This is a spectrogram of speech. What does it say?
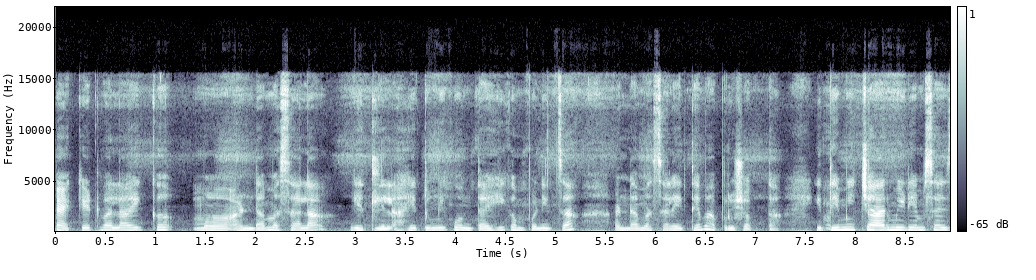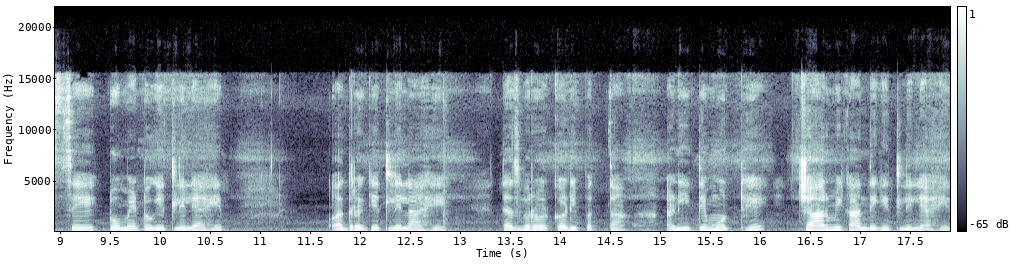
पॅकेटवाला एक म अंडा मसाला घेतलेला आहे. तुम्ही कोणत्याही कंपनीचा अंडा मसाला इथे वापरू शकता. इथे मी चार मीडियम साईजचे टोमॅटो घेतलेले आहेत. अद्रक घेतलेला आहे. त्याचबरोबर कढीपत्ता आणि इथे मोठे चार मी कांदे घेतलेले आहेत.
